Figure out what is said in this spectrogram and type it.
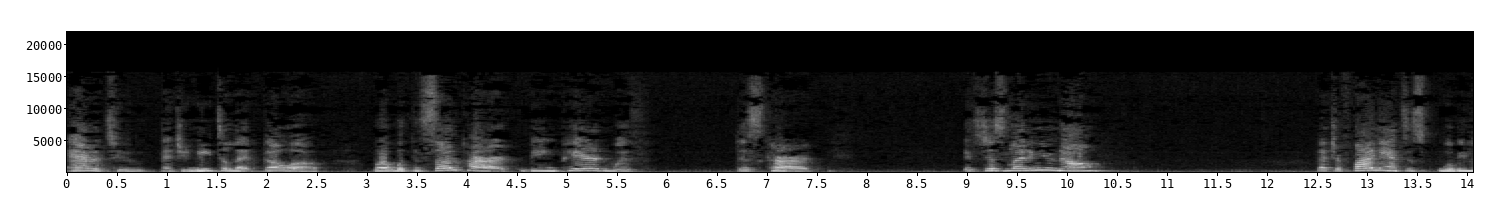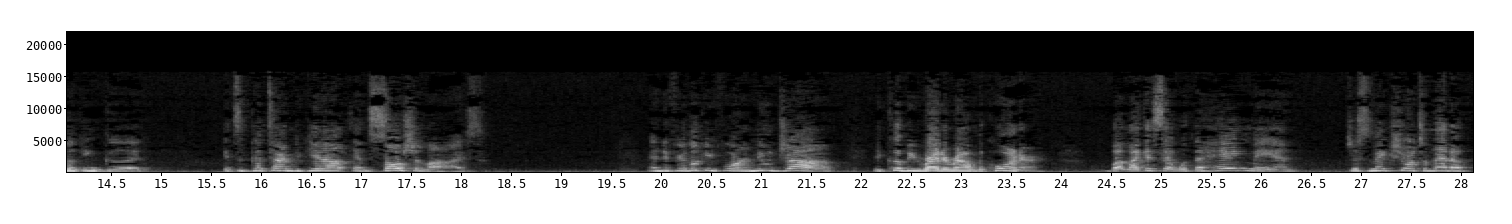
attitude that you need to let go of. But with the sun card being paired with this card, it's just letting you know that your finances will be looking good. It's a good time to get out and socialize. And if you're looking for a new job, it could be right around the corner. But like I said, with the hangman, just make sure to let up,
